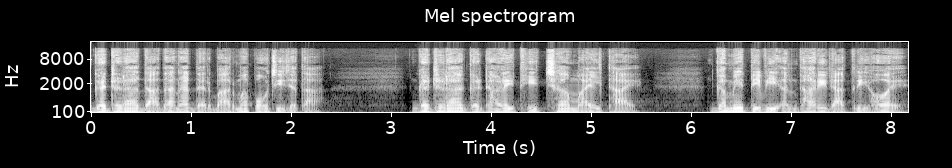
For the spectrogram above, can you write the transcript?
ગઢડા દાદાના દરબારમાં પહોંચી જતા. ગઢડા ગઢાળીથી છ માઇલ થાય. ગમે તેવી અંધારી રાત્રિ હોય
